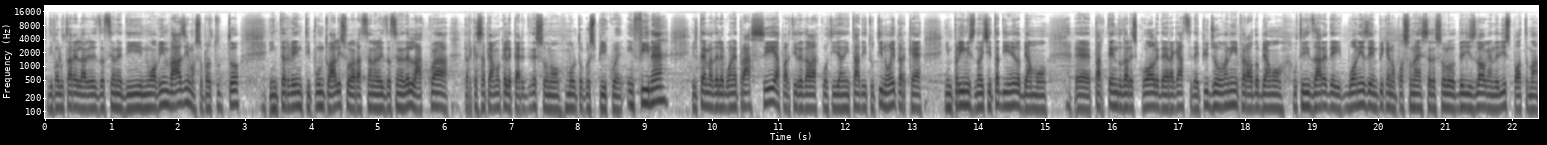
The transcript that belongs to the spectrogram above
di valutare la realizzazione di nuovi invasi, ma soprattutto interventi puntuali sulla razionalizzazione dell'acqua perché sappiamo che le perdite sono molto cospicue. Infine il tema delle buone prassi a partire dalla quotidianità di tutti noi perché in primis noi cittadini dobbiamo, eh, partendo dalle scuole, dai ragazzi, dai più giovani, però dobbiamo utilizzare dei buoni esempi che non possono essere solo degli slogan, degli spot, ma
